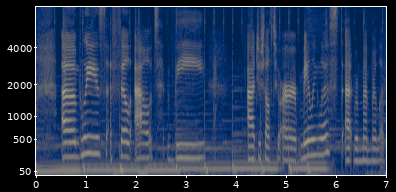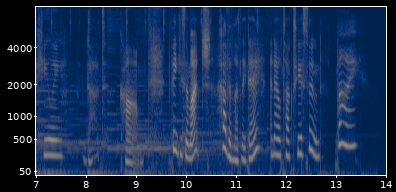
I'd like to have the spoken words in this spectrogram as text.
um, please fill out the add yourself to our mailing list at rememberlovehealing.com. Thank you so much. Have a lovely day, and I will talk to you soon. Bye.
